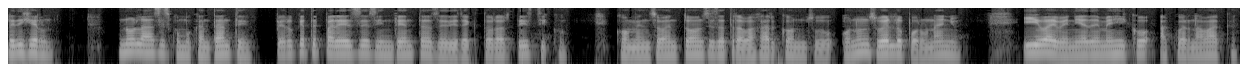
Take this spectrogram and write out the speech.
Le dijeron, no la haces como cantante, pero ¿qué te parece si intentas de director artístico? Comenzó entonces a trabajar con, su, con un sueldo por un año. Iba y venía de México a Cuernavaca,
